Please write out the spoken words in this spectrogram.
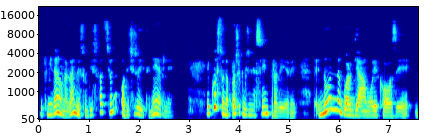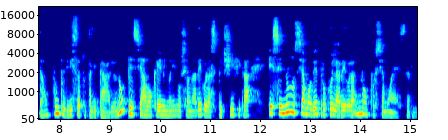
e che mi danno una grande soddisfazione, ho deciso di tenerle. E questo è un approccio che bisogna sempre avere. Eh, non guardiamo le cose da un punto di vista totalitario, non pensiamo che il minimalismo sia una regola specifica e se non siamo dentro quella regola non possiamo esserli.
